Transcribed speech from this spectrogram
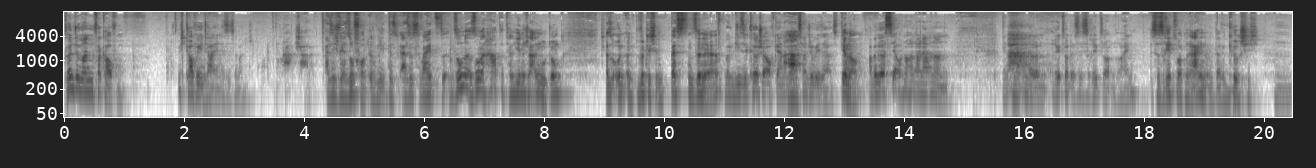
könnte man verkaufen. Ich kaufe Italien, ist es aber nicht. Ah, schade. Also ich wäre sofort irgendwie, das, also es war jetzt so eine, so eine harte italienische Anmutung. Also und, und wirklich im besten Sinne, ja. Weil du diese Kirsche auch gerne Ah. Sangiovese hast. Genau. Aber du hast sie auch noch in einer anderen, in einer anderen Rebsorte. Es ist Rebsorten rein. Es ist Rebsorten rein und dann kirschig. Und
